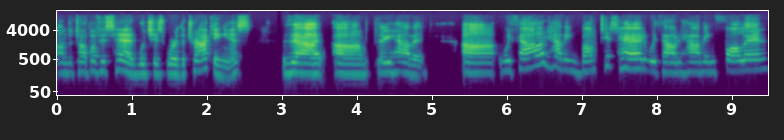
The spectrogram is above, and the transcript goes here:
on the top of his head which is where the tracking is that um, there you have it uh, without having bumped his head without having fallen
